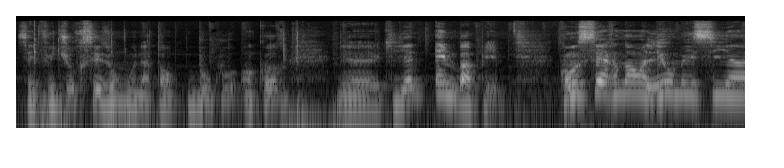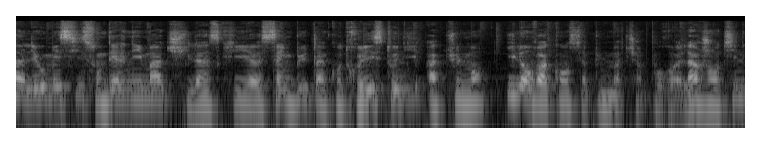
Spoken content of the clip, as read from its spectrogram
cette future saison. On attend beaucoup encore de Kylian Mbappé. Concernant Léo Messi, hein, Messi, son dernier match, il a inscrit 5 euh, buts hein, contre l'Estonie. Actuellement, il est en vacances, il n'y a plus de match hein, pour euh, l'Argentine.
